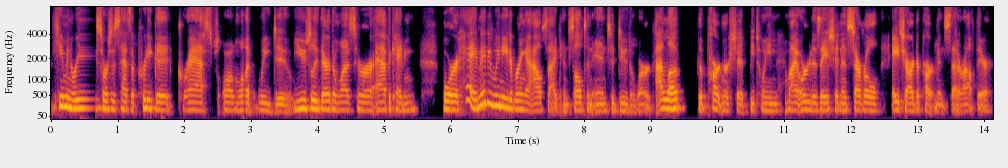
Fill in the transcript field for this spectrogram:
human resources has a pretty good grasp on what we do. Usually they're the ones who are advocating for, hey, maybe we need to bring an outside consultant in to do the work. I love the partnership between my organization and several HR departments that are out there.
